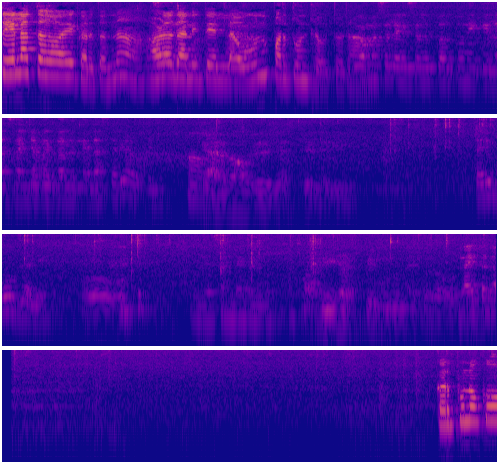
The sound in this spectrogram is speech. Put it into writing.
तेलात हे करतात ना हळद आणि तेल लावून परतून ठेवतात हा. मसाला परतून हे केला घालून नेला तरी होते हो. तरी खूप झाले. उद्या संध्याकाळी नाही तर करपू नको.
